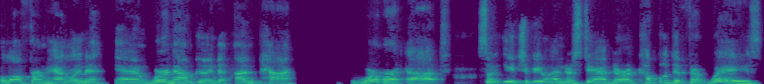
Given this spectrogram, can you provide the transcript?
the law firm handling it. And we're now going to unpack where we're at so each of you understand there are a couple of different ways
